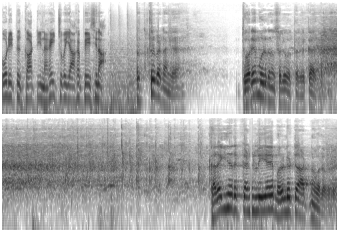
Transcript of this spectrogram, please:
கோடிட்டு காட்டி நகைச்சுவையாக பேசினார். ஒருத்தர் வேண்டாங்க துரைமுருகன் சொல்லி ஒருத்தர் இருக்காரு. கலைஞர் கண்ணிலேயே மருளிட்டு ஆட்டினவர் அவரு.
